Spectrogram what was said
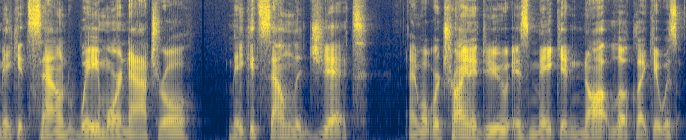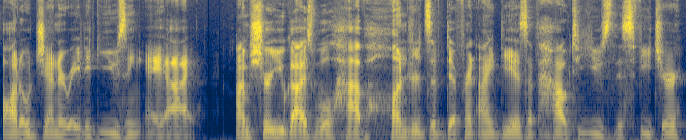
make it sound way more natural, make it sound legit. And what we're trying to do is make it not look like it was auto generated using AI. I'm sure you guys will have hundreds of different ideas of how to use this feature.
